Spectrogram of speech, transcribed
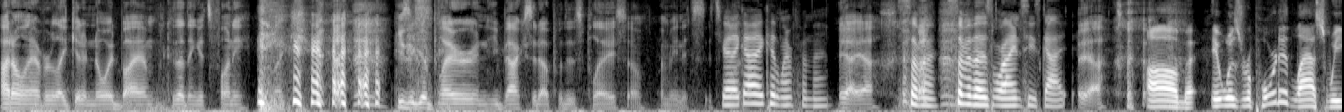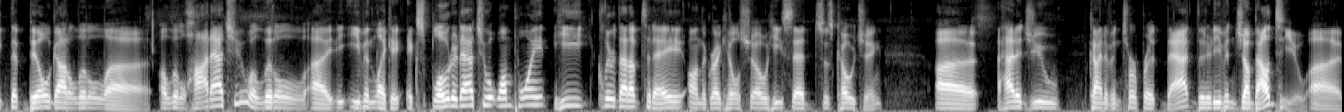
I don't ever like get annoyed by him because I think it's funny. Like, he's a good player and he backs it up with his play. So I mean, it's it's You're like, oh, I could learn from that. yeah, yeah, Some of, some of those lines he's got. yeah. Um, it was reported last week that Bill got a little uh, a little hot at you, a little uh, even like exploded at you at one point. He cleared that up today on the Greg Hill show. He said it's just coaching. Uh, how did you kind of interpret that? Did it even jump out to you? Uh,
